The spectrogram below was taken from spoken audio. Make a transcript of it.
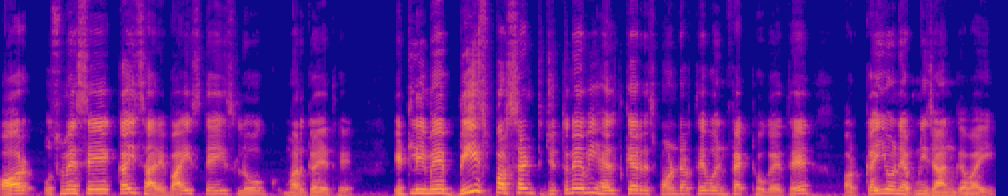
और उसमें से कई सारे 22 तेईस लोग मर गए थे। इटली में 20 परसेंट जितने भी हेल्थ केयर रिस्पॉन्डर थे वो इन्फेक्ट हो गए थे और कईयों ने अपनी जान गंवाई।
